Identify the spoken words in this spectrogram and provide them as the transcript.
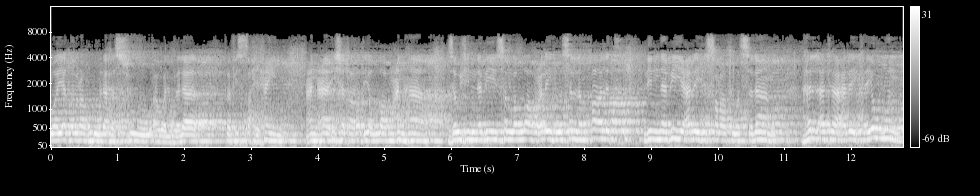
ويكره لها السوء والبلاء. ففي الصحيحين عن عائشة رضي الله عنها زوج النبي صلى الله عليه وسلم قالت للنبي عليه الصلاة والسلام هل أتى عليك يوم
